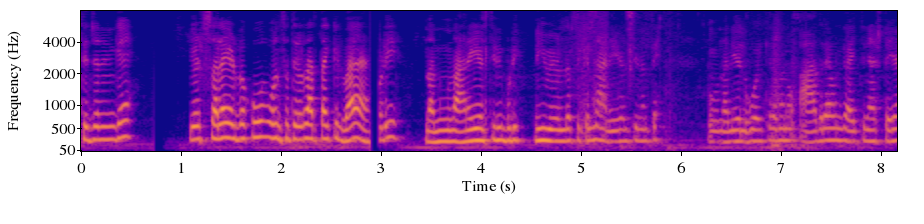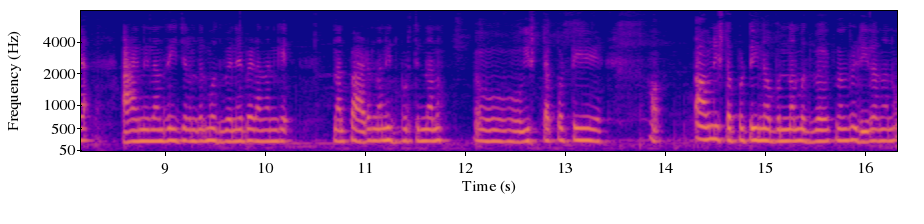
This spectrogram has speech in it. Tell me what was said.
ತೇಜ ನಿನಗೆ? ಎಷ್ಟು ಸಲ ಹೇಳ್ಬೇಕು? ಒಂದು ಸತಿ ಅರ್ಥ ಆಗಿಲ್ವಾ? ನೋಡಿ, ನನಗೆ ನಾನೇ ಹೇಳ್ತೀನಿ ಬಿಡಿ. ನೀವು ಹೇಳಿದ್ರೆ ಸಿಕ್ಕಿದ್ರೆ ನಾನೇ ಹೇಳ್ತೀನಂತೆ. ನಾನು ಎಲ್ಲಿಗೂ ಹೋಗ್ತಿಲ್ಲ ನಾನು. ಆದರೆ ಅವ್ನಿಗೆ ಆಯ್ತೀನಿ ಅಷ್ಟೇ. ಆಗಲಿಲ್ಲ ಅಂದರೆ ಈ ಜನ್ಮದಲ್ಲಿ ಮದುವೆನೇ ಬೇಡ ನನಗೆ. ನನ್ನ ಪಾಡಿಗೆ ನಾನು ಇದ್ಬಿಡ್ತೀನಿ ನಾನು. ಇಷ್ಟಪಟ್ಟು ಅವ್ನು ಇಷ್ಟಪಟ್ಟು ಇನ್ನೊಬ್ಬನ ನಾನು ಮದುವೆ ಆಗಕ್ಕೆ ನಾನು ರೆಡಿ ಇಲ್ಲ ನಾನು.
